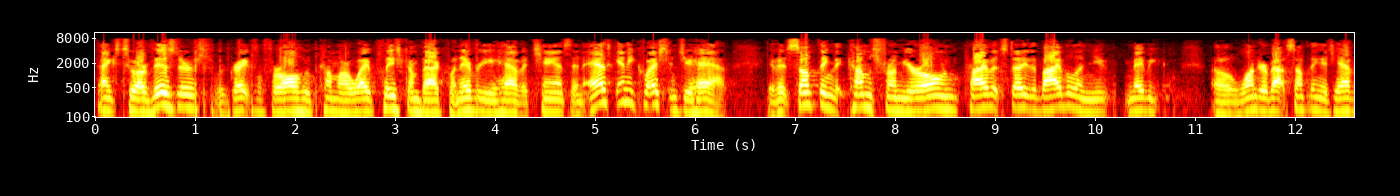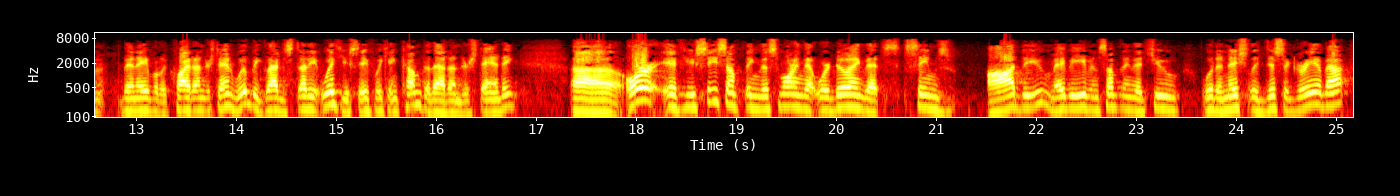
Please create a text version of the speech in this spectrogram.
Thanks to our visitors. We're grateful for all who've come our way. Please come back whenever you have a chance and ask any questions you have. If it's something that comes from your own private study of the Bible and you maybe uh, wonder about something that you haven't been able to quite understand, we'll be glad to study it with you, see if we can come to that understanding. Uh, or if you see something this morning that we're doing that seems odd to you, maybe even something that you would initially disagree about,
